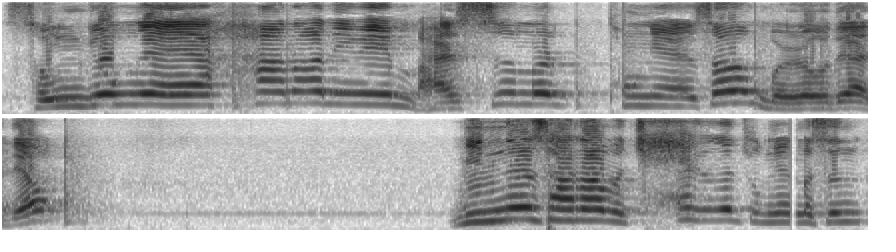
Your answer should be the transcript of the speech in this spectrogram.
성경의 하나님의 말씀을 통해서 뭘 얻어야 돼요? 믿는 사람은 최고 중요한 것은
